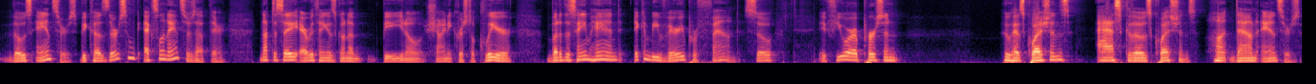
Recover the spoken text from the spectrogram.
those answers because there are some excellent answers out there. Not to say everything is going to be, you know, shiny crystal clear, but at the same hand, it can be very profound. So if you are a person who has questions, ask those questions, hunt down answers,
